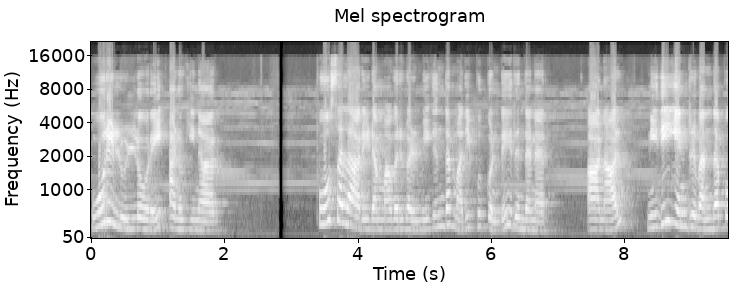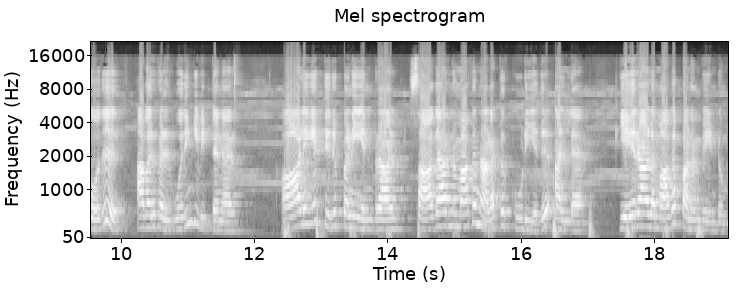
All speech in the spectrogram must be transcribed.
ஊரில் உள்ளோரை அணுகினார். பூசலாரிடம் அவர்கள் மிகுந்த மதிப்பு கொண்டு இருந்தனர். ஆனால் நிதி என்று வந்தபோது அவர்கள் ஒதுங்கிவிட்டனர். ஆலய திருப்பணி என்றால் சாதாரணமாக நடக்கக்கூடியது அல்ல. ஏராளமாக பணம் வேண்டும்.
